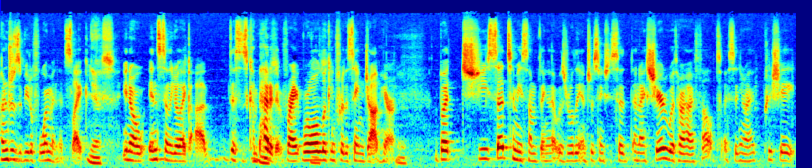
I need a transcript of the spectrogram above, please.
hundreds of beautiful women. It's like, Yes. you know, instantly you're like, uh, this is competitive, right? We're all looking for the same job here. But she said to me something that was really interesting. She said, and I shared with her how I felt. I said, you know, I appreciate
